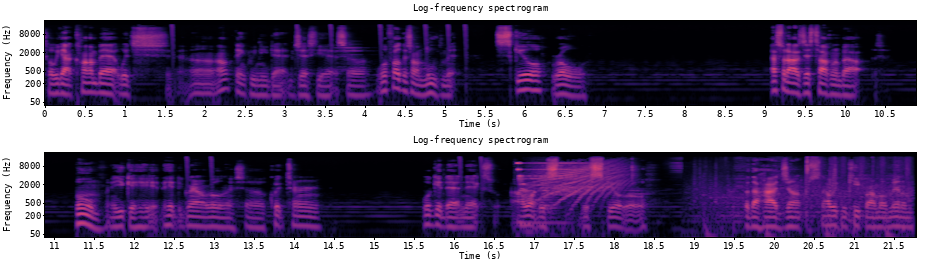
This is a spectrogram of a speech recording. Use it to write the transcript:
So we got combat, which uh, I don't think we need that just yet. So we'll focus on movement, skill, roll. That's what I was just talking about. Boom, and you can hit hit the ground rolling. So quick turn. We'll get that next. I want this this skill roll for the high jumps. Now we can keep our momentum.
